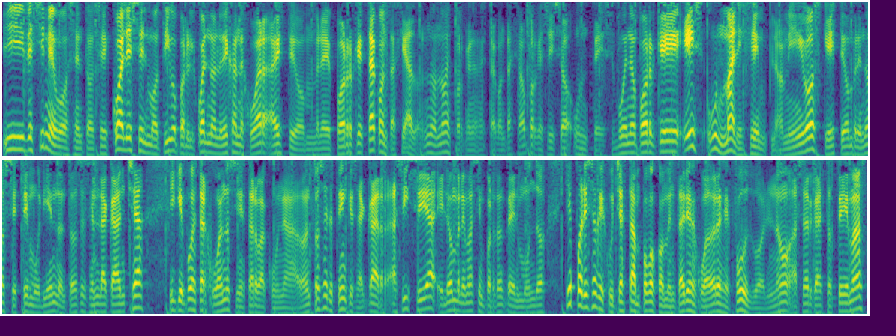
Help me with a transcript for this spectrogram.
Y decime vos entonces, ¿cuál es el motivo por el cual no le dejan de jugar a este hombre? Porque está contagiado. No, no es porque no está contagiado, porque se hizo un test. Bueno, porque es un mal ejemplo, amigos, que este hombre no se esté muriendo entonces en la cancha y que pueda estar jugando sin estar vacunado. Entonces lo tienen que sacar, así sea el hombre más importante del mundo. Y es por eso que escuchás tan pocos comentarios de jugadores de fútbol, ¿no? Acerca de estos temas,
